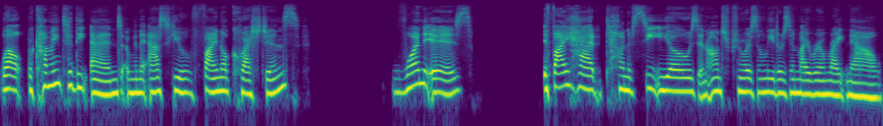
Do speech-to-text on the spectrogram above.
Well, we're coming to the end. I'm going to ask you final questions. One is if I had a ton of CEOs and entrepreneurs and leaders in my room right now,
